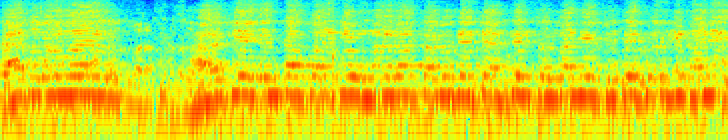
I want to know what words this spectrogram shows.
त्याचबरोबर भारतीय जनता पार्टी उमरगाव तालुक्याचे अध्यक्ष सन्मान्य सिद्धेश्वरजी माने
